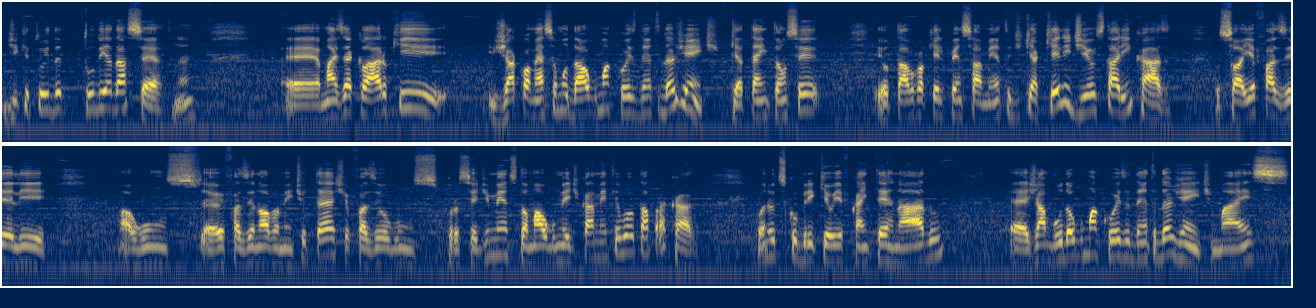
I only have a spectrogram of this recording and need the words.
de que tudo, tudo ia dar certo, né? É, mas é claro que já começa a mudar alguma coisa dentro da gente, que até então você, eu estava com aquele pensamento de que aquele dia eu estaria em casa. Eu só ia fazer ali alguns, eu ia fazer novamente o teste, fazer alguns procedimentos, tomar algum medicamento e voltar para casa. Quando eu descobri que eu ia ficar internado, é, já muda alguma coisa dentro da gente, mas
